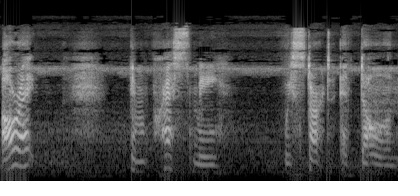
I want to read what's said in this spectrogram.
All right. Impress me. We start at dawn.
